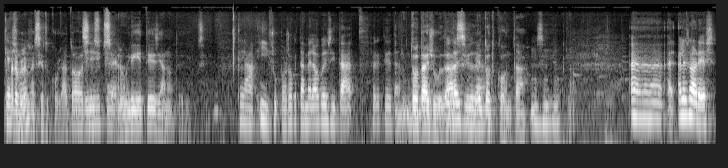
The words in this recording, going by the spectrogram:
Que problemes és- circulatoris, Sí, que- cel·lulitis, ja no te dic. Sí. clar. I suposo que també l'obesitat, perquè també... Tot ajuda, tot sí, ajuda. tot compta. sí, Mhm. clar. Uh, aleshores,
